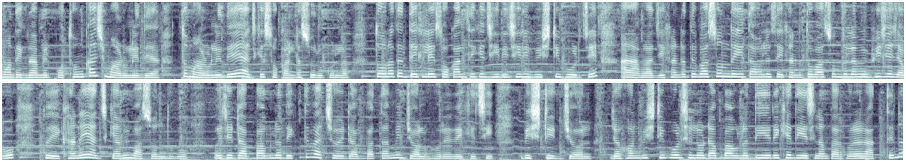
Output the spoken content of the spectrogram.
আমাদের গ্রামের প্রথম কাজ মারুলে দেয়া। তো মারুলে দিয়ে আজকে সকালটা শুরু করলাম। তো ওনাদের দেখলে সকাল থেকে ঝিরি ঝিরি বৃষ্টি পড়ছে। আর আমরা যেখানটাতে বাসন দিই, তাহলে সেখানে তো বাসন ধুলে আমি ভিজে যাব। তো এখানেই আজকে আমি বাসন ধোবো। ওই যে ডাব্বাগুলো দেখতে পাচ্ছ, ওই ডাব্বাতে আমি জল ভরে রেখেছি, বৃষ্টির জল। যখন বৃষ্টি পড়ছিল, ডাব্বাগুলো দিয়ে রেখে দিয়েছিলাম। তারপরে রাত্রে না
